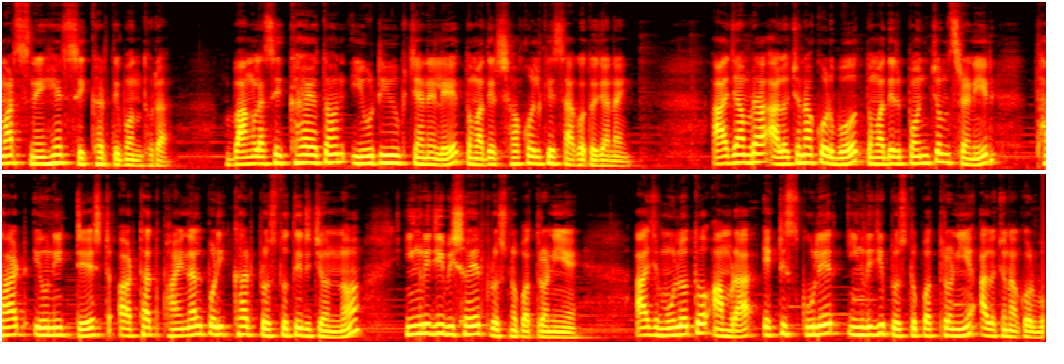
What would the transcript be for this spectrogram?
আমার স্নেহের শিক্ষার্থী বন্ধুরা বাংলা শিক্ষায়তন ইউটিউব চ্যানেলে তোমাদের সকলকে স্বাগত জানাই আজ আমরা আলোচনা করব তোমাদের পঞ্চম শ্রেণীর থার্ড ইউনিট টেস্ট অর্থাৎ ফাইনাল পরীক্ষার প্রস্তুতির জন্য ইংরেজি বিষয়ের প্রশ্নপত্র নিয়ে আজ মূলত আমরা একটি স্কুলের ইংরেজি প্রশ্নপত্র নিয়ে আলোচনা করব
